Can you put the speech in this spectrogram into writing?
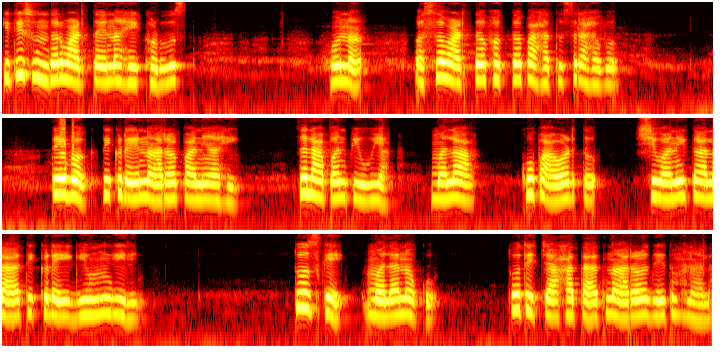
किती सुंदर वाटतंय ना हे खडूस? हो ना. असं वाटतं फक्त पाहतच राहावं. ते बघ तिकडे नारळ पाणी आहे. चल आपण पिऊया. मला खूप आवडतं. शिवानी त्याला तिकडे घेऊन गेली. तूच घे मला नको. तो तिच्या हातात नारळ देत म्हणाला.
